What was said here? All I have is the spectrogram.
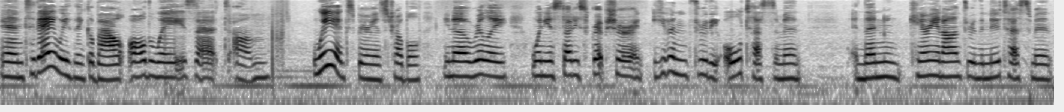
And today we think about all the ways that um, we experience trouble. You know, really, when you study scripture and even through the Old Testament and then carrying on through the New Testament,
